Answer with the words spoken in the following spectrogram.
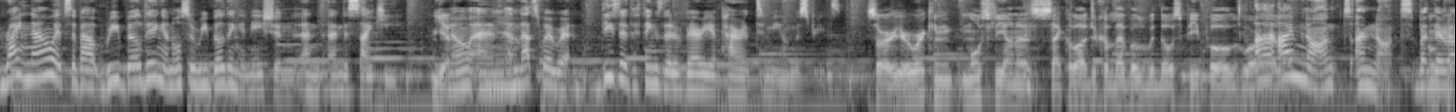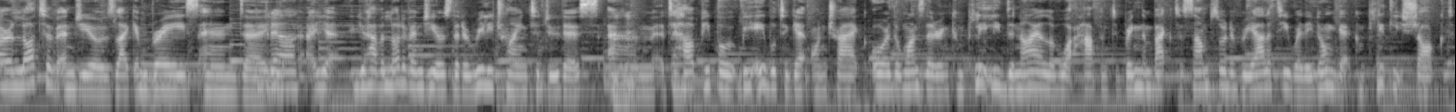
right now it's about rebuilding and also rebuilding a nation and and the psyche you know and and that's where we're these are the things that are very apparent to me on the streets So you're working mostly on a psychological level with those people who are. I, like- I'm not. I'm not. But there are a lot of NGOs like Embrace and uh, you, uh, yeah, you have a lot of NGOs that are really trying to do this um, to help people be able to get on track, or the ones that are in completely denial of what happened to bring them back to some sort of reality where they don't get completely shocked.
